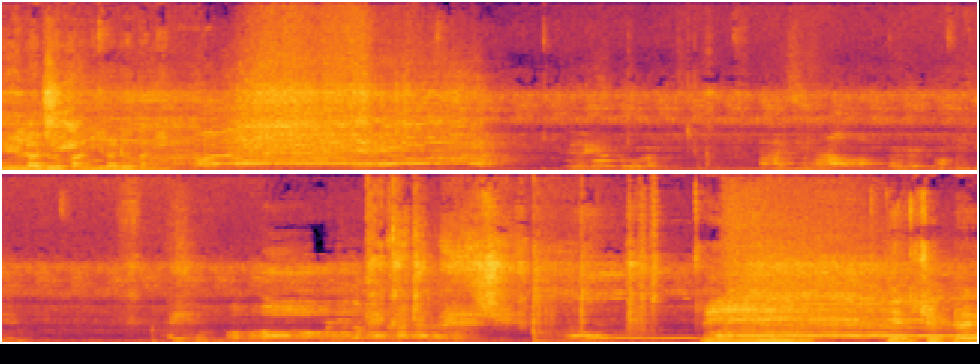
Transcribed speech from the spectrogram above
นี่เราดูตอนนี้เราดูตอนนี้โอ้โหนี่เปลี่ยนชุดด้วย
